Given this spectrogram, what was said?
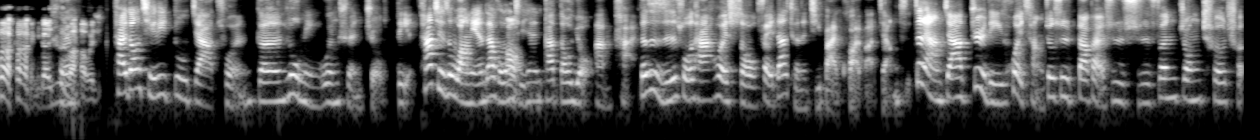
应该是吧？台东其利度假村跟鹿鸣温泉酒店，它其实往年在活动期间它都有安排，但是只是说它会收费，但可能几百块吧这样子。这两家距离会场就是大概是十分钟车程，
